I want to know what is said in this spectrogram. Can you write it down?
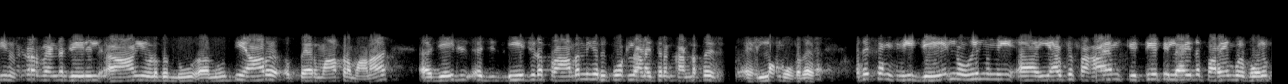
ജീവനക്കാർ വേണ്ട ജയിലിൽ ആകെയുള്ളത് നൂ- ആറ് പേർ മാത്രമാണ്. ജയിൽ ഡി ജിയുടെ പ്രാഥമിക റിപ്പോർട്ടിലാണ് ഇത്തരം കണ്ടെത്തൽ എല്ലാം ഉള്ളത് അതേസമയം ഈ ജയിലിനുള്ളിൽ നിന്ന് ഇയാൾക്ക് സഹായം കിട്ടിയിട്ടില്ല എന്ന് പറയുമ്പോൾ പോലും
